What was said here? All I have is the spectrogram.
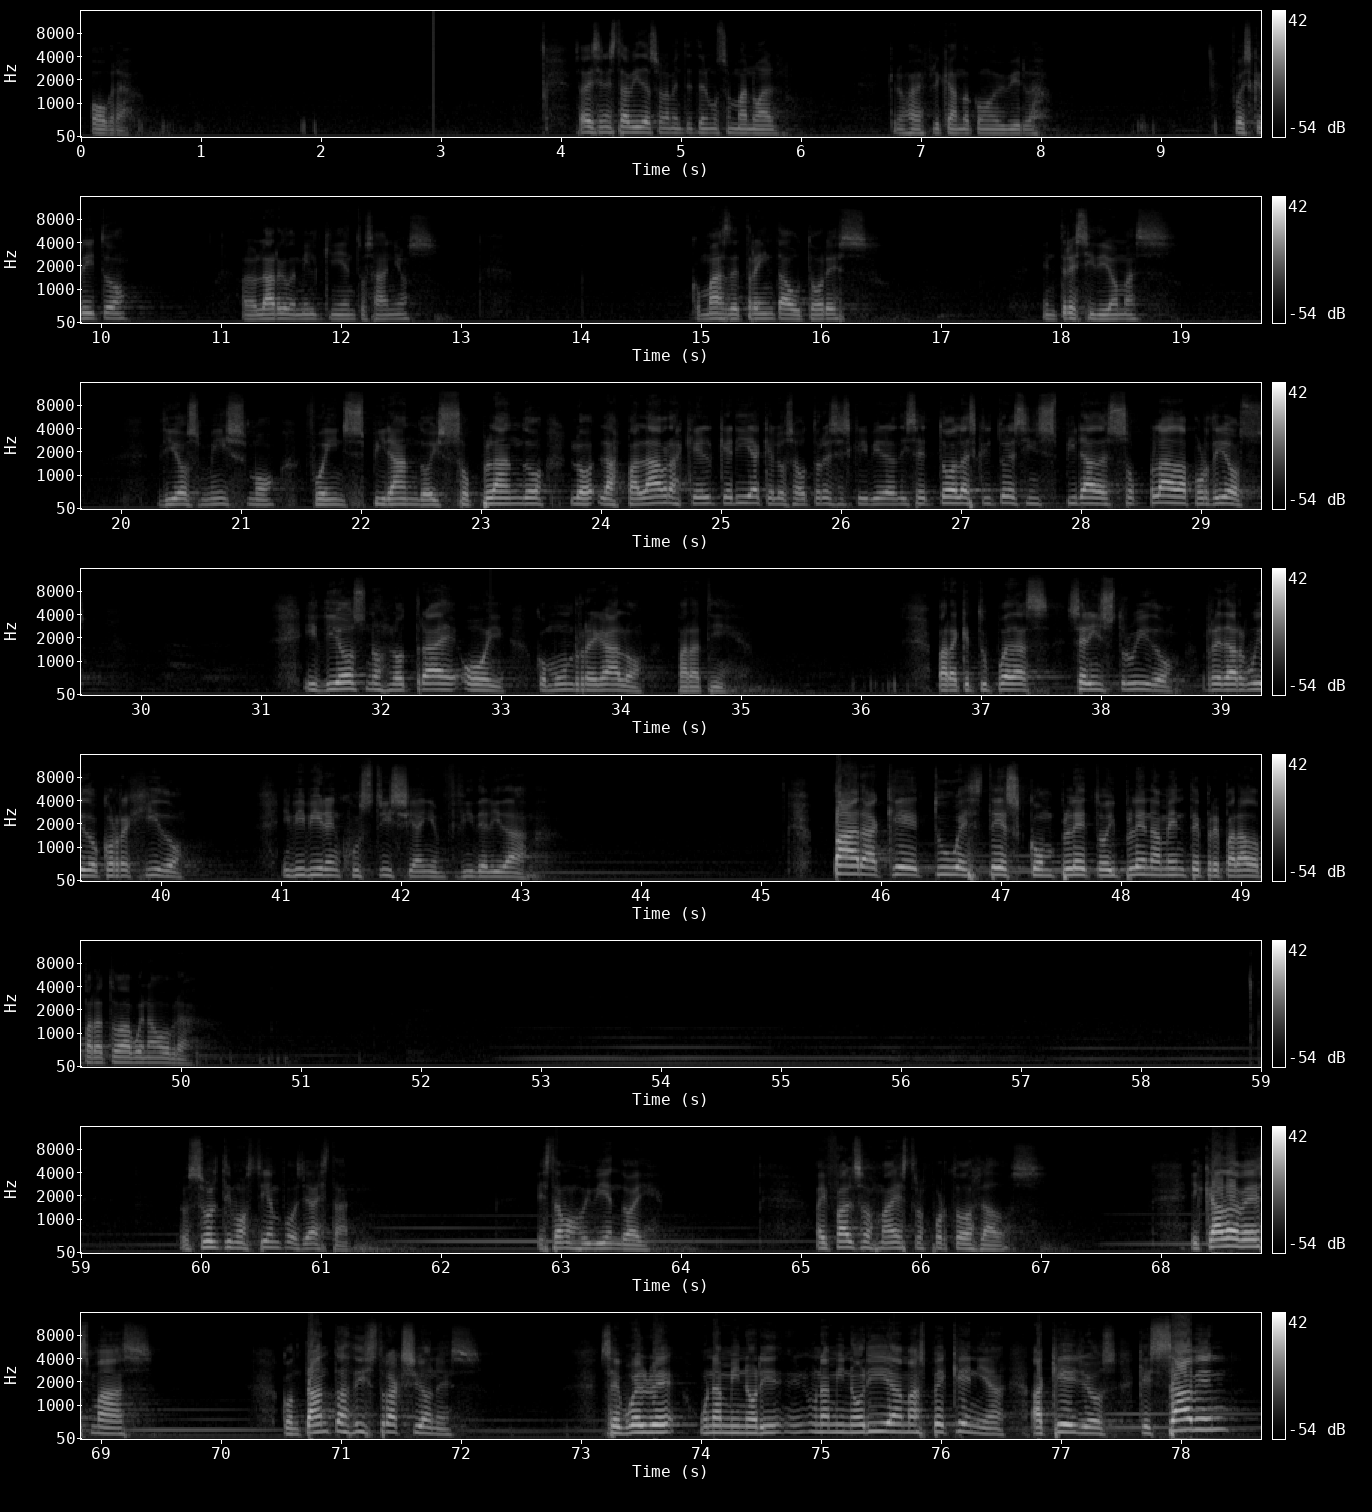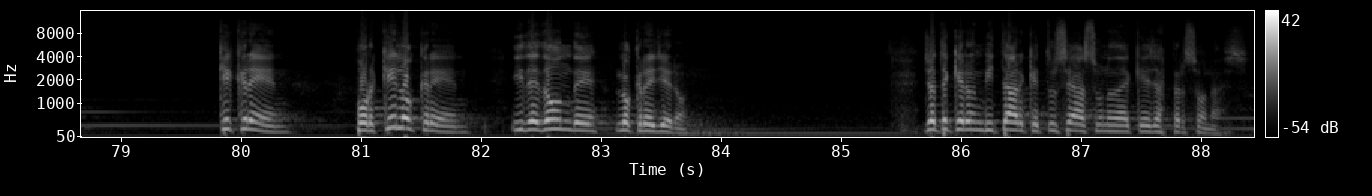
obra. Sabes, en esta vida solamente tenemos un manual que nos va explicando cómo vivirla. Fue escrito a lo largo de 1500 años con más de 30 autores en tres idiomas. Dios mismo fue inspirando y soplando las palabras que Él quería que los autores escribieran. Dice, toda la escritura es inspirada, es soplada por Dios. Y Dios nos lo trae hoy como un regalo para ti. Para que tú puedas ser instruido, redarguido, corregido y vivir en justicia y en fidelidad. Para que tú estés completo y plenamente preparado para toda buena obra. Los últimos tiempos ya están. Estamos viviendo ahí. Hay falsos maestros por todos lados. Y cada vez más, con tantas distracciones, se vuelve una minoría, una minoría más pequeña aquellos que saben qué creen, por qué lo creen y de dónde lo creyeron. Yo te quiero invitar que tú seas una de aquellas personas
